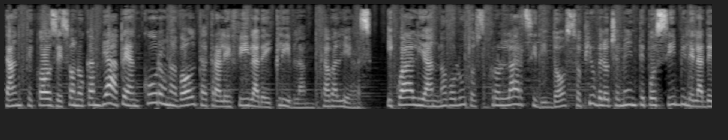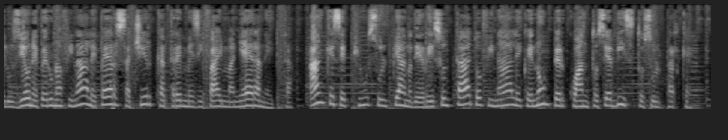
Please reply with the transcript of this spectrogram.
Tante cose sono cambiate ancora una volta tra le fila dei Cleveland Cavaliers, i quali hanno voluto scrollarsi di dosso più velocemente possibile la delusione per una finale persa circa tre mesi fa in maniera netta, anche se più sul piano del risultato finale che non per quanto si è visto sul parquet.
